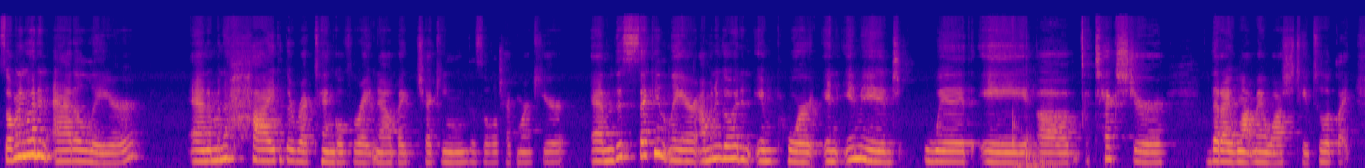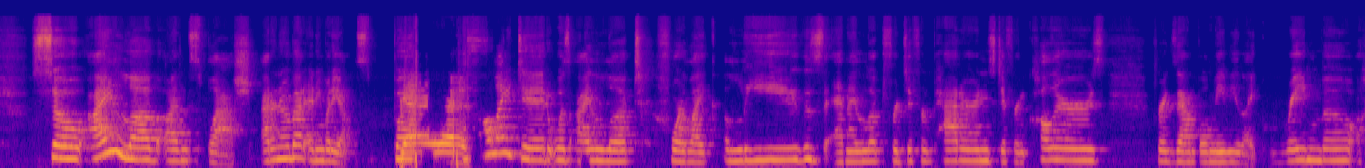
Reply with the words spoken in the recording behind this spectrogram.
So I'm gonna go ahead and add a layer and I'm gonna hide the rectangle for right now by checking this little check mark here. And this second layer, I'm gonna go ahead and import an image with a, uh, a texture that I want my washi tape to look like. So I love Unsplash. I don't know about anybody else, but yes. all I did was I looked for like leaves and I looked for different patterns, different colors. For example, maybe like rainbow. Ugh,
